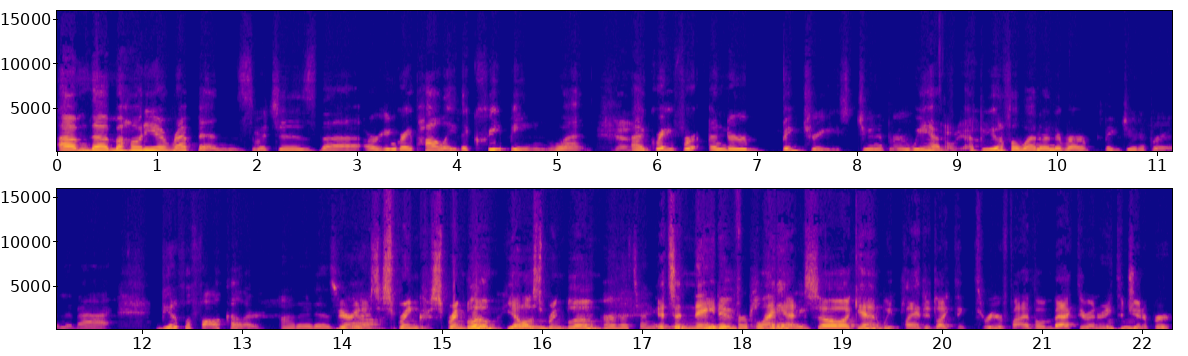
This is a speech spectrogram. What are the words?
Um, the Mahonia repens, which is the Oregon grape holly, the creeping one. Yeah, Uh, great for under big trees, juniper. We have Oh, yeah. a beautiful one under our big juniper in the back. Beautiful fall color on it as very well. Very nice. Spring, spring bloom, yellow Mhm. spring bloom. Oh, that's right. It's a Kind of native plant. berry. So again, we planted like I think three or five of them back there underneath Mhm. the juniper.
